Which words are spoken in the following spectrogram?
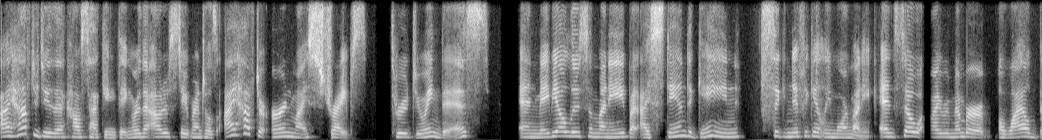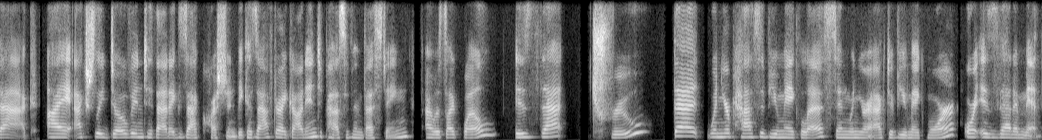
I have to do the house hacking thing or the out of state rentals. I have to earn my stripes through doing this. And maybe I'll lose some money, but I stand to gain significantly more money. And so I remember a while back, I actually dove into that exact question because after I got into passive investing, I was like, well, is that true? That when you're passive, you make less and when you're active, you make more? Or is that a myth?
